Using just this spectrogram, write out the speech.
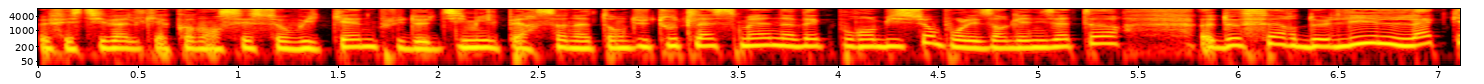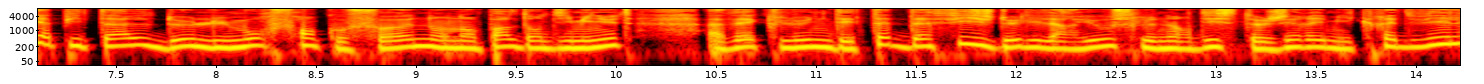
le festival qui a commencé ce week-end. Plus de 10 000 personnes attendues toute la semaine avec pour ambition pour les organisateurs de faire de Lille la capitale de l'humour francophone. On en parle dans 10 minutes avec l'une des têtes d'affiche de l'Hilarius, le nordiste Jérémy Crédville.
